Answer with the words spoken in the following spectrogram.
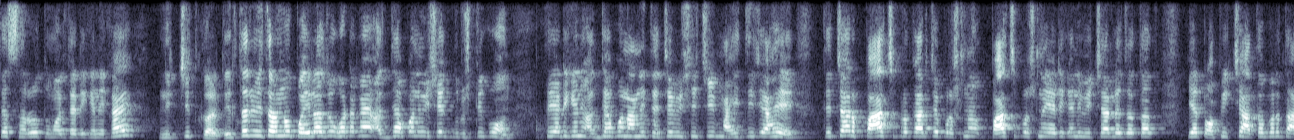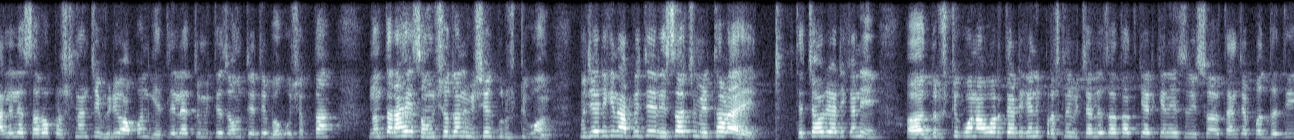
ते सर्व तुम्हाला त्या ठिकाणी काय निश्चित कळतील. तर मित्रांनो पहिला जो घटक आहे अध्यापन विषयक दृष्टिकोन. तर या ठिकाणी अध्यापन आणि त्याच्याविषयीची माहिती जी आहे त्याच्यावर पाच प्रकारचे प्रश्न पाच प्रश्न या ठिकाणी विचारले जातात. या टॉपिकचे आतापर्यंत आलेल्या सर्व प्रश्नांचे व्हिडिओ आपण घेतलेले आहेत तुम्ही ते जाऊन तेथे बघू शकता. नंतर आहे संशोधन विषयक दृष्टिकोन. म्हणजे या ठिकाणी आपले जे रिसर्च मेथड आहे त्याच्यावर या ठिकाणी दृष्टिकोनावर त्या ठिकाणी प्रश्न विचारले जातात की या ठिकाणी रिसर्च त्यांच्या पद्धती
